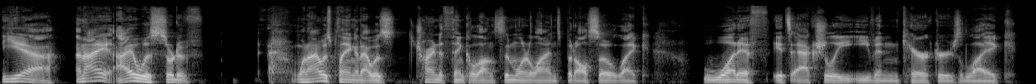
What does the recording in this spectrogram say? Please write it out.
Yeah, and I I was sort of when I was playing it, I was trying to think along similar lines, but also like, what if it's actually even characters like.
